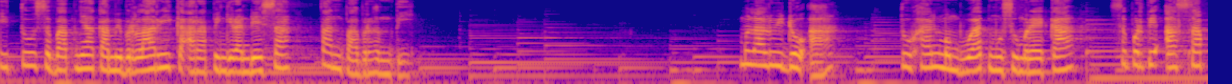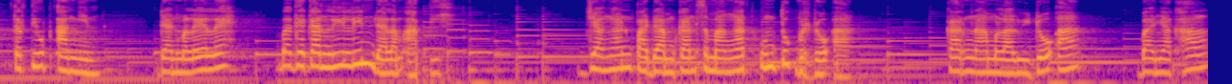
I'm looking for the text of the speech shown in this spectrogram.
Itu sebabnya kami berlari ke arah pinggiran desa tanpa berhenti. Melalui doa, Tuhan membuat musuh mereka seperti asap tertiup angin dan meleleh bagaikan lilin dalam api. Jangan padamkan semangat untuk berdoa karena melalui doa banyak hal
